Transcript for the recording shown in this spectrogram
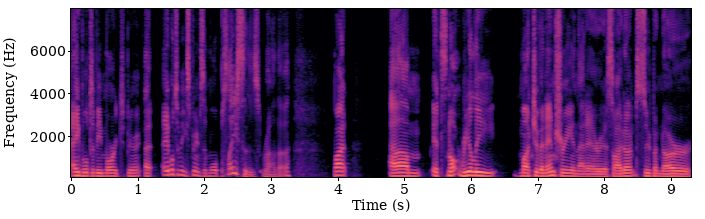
able to be more experience, uh, able to be experienced in more places rather, but um, it's not really much of an entry in that area. So I don't super know.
